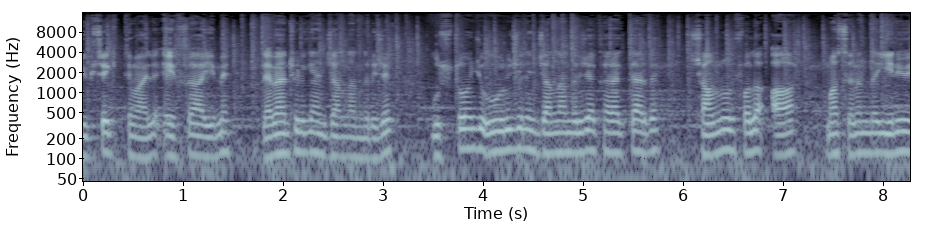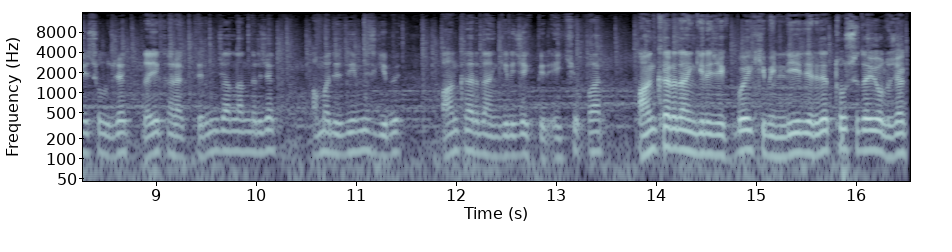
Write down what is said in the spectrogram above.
yüksek ihtimalle Efraim'i Levent Ülgen canlandıracak. Usta oyuncu Uğur Yücel'in canlandıracağı karakter de Şanlıurfalı A masanın da yeni üyesi olacak. Dayı karakterini canlandıracak. Ama dediğimiz gibi Ankara'dan gelecek bir ekip var. Ankara'dan gelecek bu ekibin lideri de Tosi Dayı olacak.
